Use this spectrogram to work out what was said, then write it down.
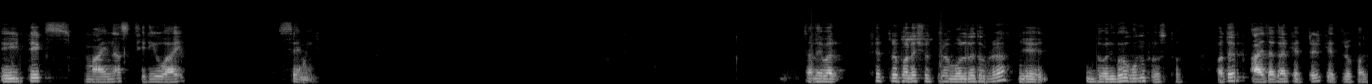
eight X minus three Y সেমি তাহলে এবার ক্ষেত্রফলের সূত্র বললে তোমরা যে দৈর্ঘ্য গুণ প্রস্থ, অতএব আয়তাকার ক্ষেত্রের ক্ষেত্রফল।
